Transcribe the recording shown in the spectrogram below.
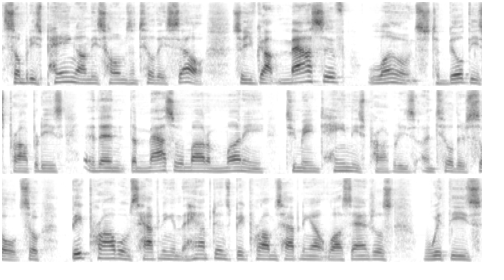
Somebody's paying on these homes until they sell. So you've got massive loans to build these properties and then the massive amount of money to maintain these properties until they're sold. So big problems happening in the Hamptons, big problems happening out in Los Angeles with these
